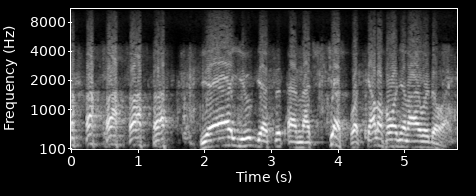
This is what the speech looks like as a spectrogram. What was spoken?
yeah, you guessed it, and that's just what California and I were doing.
